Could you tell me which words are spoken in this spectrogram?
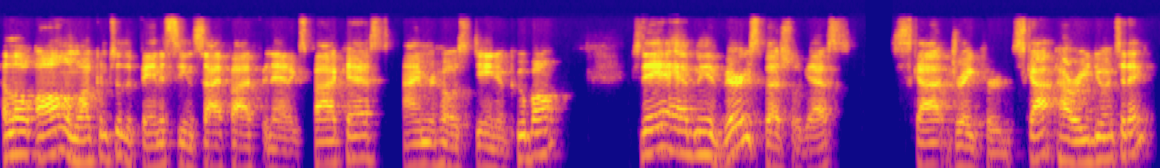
Hello, all, and welcome to the Fantasy and Sci-Fi Fanatics podcast. I'm your host, Daniel Kubal. Today, I have me a very special guest, Scott Drakeford. Scott, how are you doing today?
